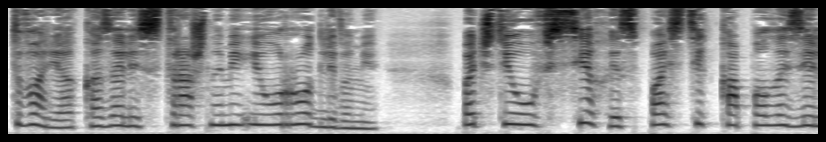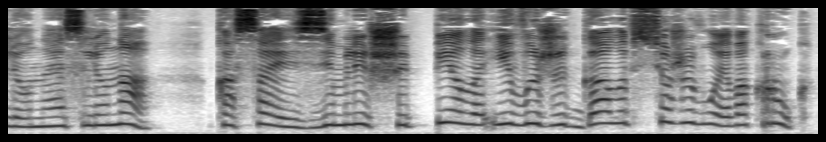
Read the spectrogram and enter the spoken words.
Твари оказались страшными и уродливыми. Почти у всех из пасти капала зеленая слюна — касаясь земли, шипела и выжигала все живое вокруг.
